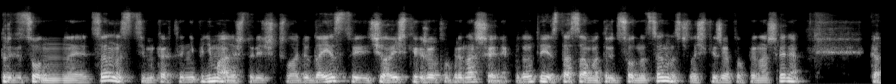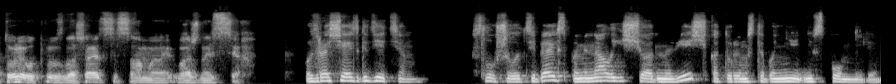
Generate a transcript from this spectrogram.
традиционные ценности, мы как-то не понимали, что речь шла о людоедстве и человеческих жертвоприношениях. Вот это и есть та самая традиционная ценность, человеческие жертвоприношения, которая вот провозглашается самой важной из всех. Возвращаясь к детям, слушала тебя и вспоминала еще одну вещь, которую мы с тобой не, не вспомнили.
